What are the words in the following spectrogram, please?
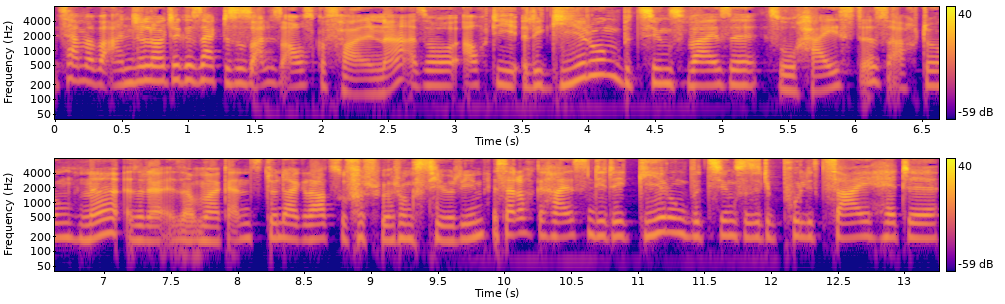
Jetzt haben aber andere Leute gesagt, das ist alles ausgefallen. Ne? Also auch die Regierung, beziehungsweise so heißt es, Achtung, ne? also da ist auch mal ganz dünner Grad zu Verschwörungstheorien. Es hat auch geheißen, die Regierung beziehungsweise die Polizei hätte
